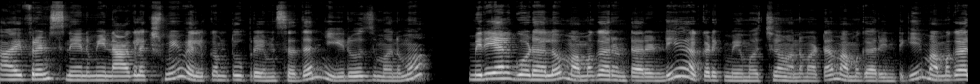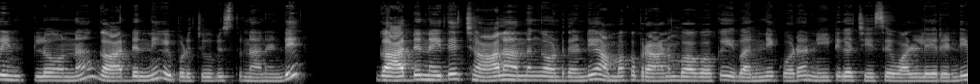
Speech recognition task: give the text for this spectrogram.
హాయ్ ఫ్రెండ్స్ నేను మీ నాగలక్ష్మి. వెల్కమ్ టు ప్రేమ్ సదన్ ఈరోజు మనము మిరియాలగూడలో మా అమ్మగారు ఉంటారండి. అక్కడికి మేము వచ్చాం అనమాట మా అమ్మగారి ఇంటికి మా అమ్మగారి ఇంట్లో ఉన్న గార్డెన్ని ఇప్పుడు చూపిస్తున్నానండి. గార్డెన్ అయితే చాలా అందంగా ఉంటుందండి. అమ్మకు ప్రాణం బాగోక ఇవన్నీ కూడా నీట్గా చేసేవాళ్ళు లేరండి.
